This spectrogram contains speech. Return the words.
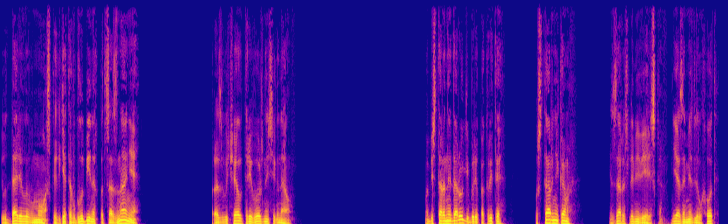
и ударила в мозг, и где-то в глубинах подсознания прозвучал тревожный сигнал. Обе стороны дороги были покрыты кустарником и зарослями вереска. Я замедлил ход,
